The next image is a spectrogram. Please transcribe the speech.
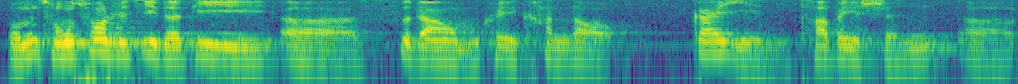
我们从创世纪的第呃四章，我们可以看到该隐他被神呃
